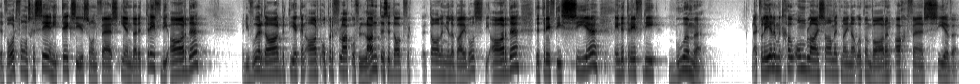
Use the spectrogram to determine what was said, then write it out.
dit word vir ons gesê in die teks hierson vers 1 dat dit tref die aarde Die woord daar beteken aardoppervlak of land is dit dalk vertaal in julle Bybels, die aarde, dit tref die see en dit tref die bome. Nou ek wil hê julle moet gou omblaai saam met my na Openbaring 8 vers 7.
